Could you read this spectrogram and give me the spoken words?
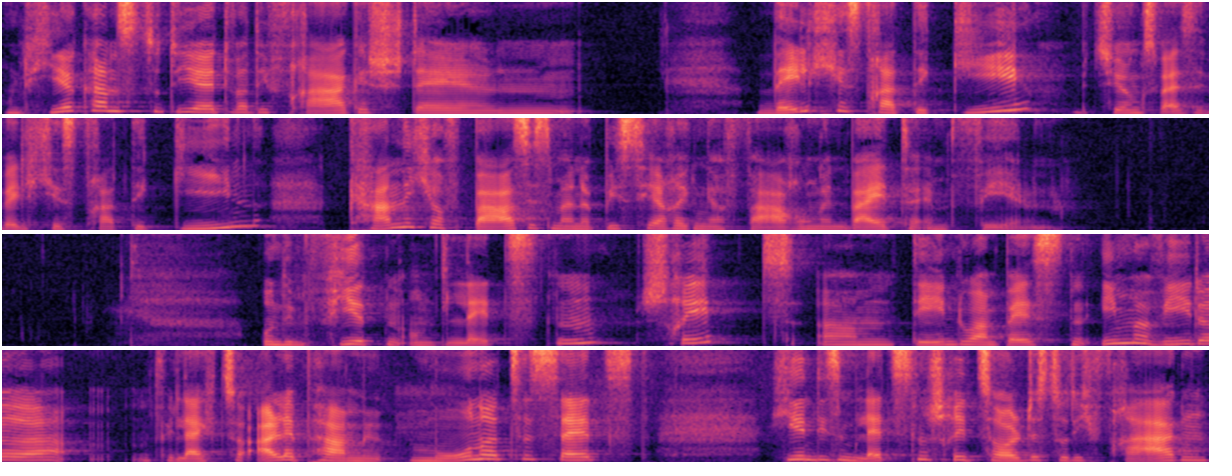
Und hier kannst du dir etwa die Frage stellen, welche Strategie bzw. welche Strategien kann ich auf Basis meiner bisherigen Erfahrungen weiterempfehlen. Und im vierten und letzten Schritt, ähm, den du am besten immer wieder, vielleicht so alle paar Monate setzt, hier in diesem letzten Schritt solltest du dich fragen,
